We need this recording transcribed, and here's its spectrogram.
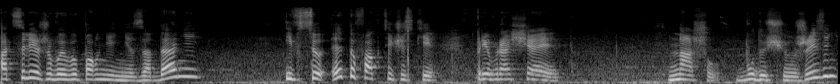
отслеживая выполнение заданий. И все это фактически превращает нашу будущую жизнь,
